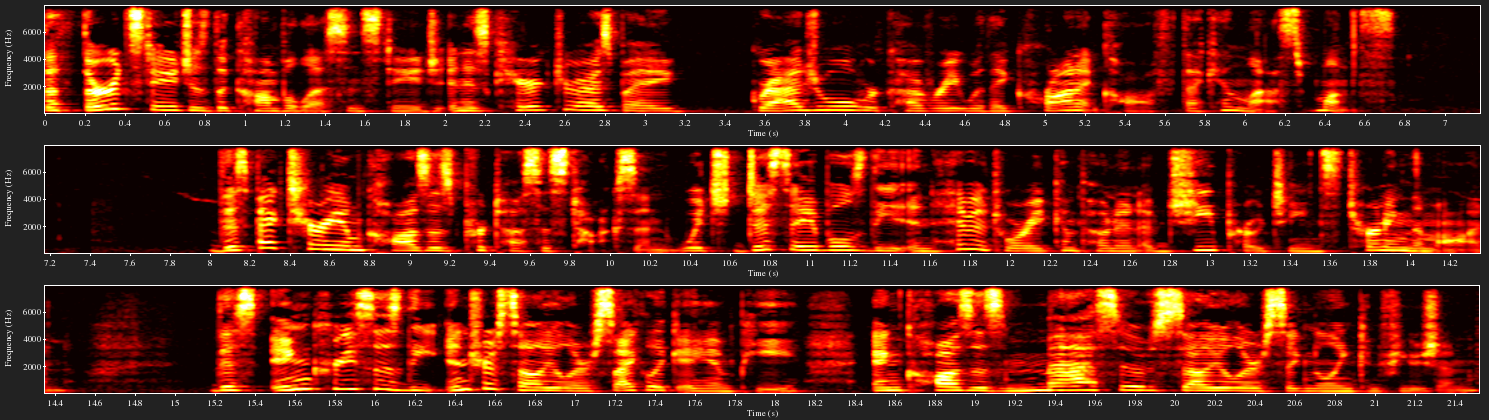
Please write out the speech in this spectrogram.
The third stage is the convalescent stage and is characterized by a gradual recovery with a chronic cough that can last months. This bacterium causes pertussis toxin, which disables the inhibitory component of G proteins, turning them on. This increases the intracellular cyclic AMP and causes massive cellular signaling confusion.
